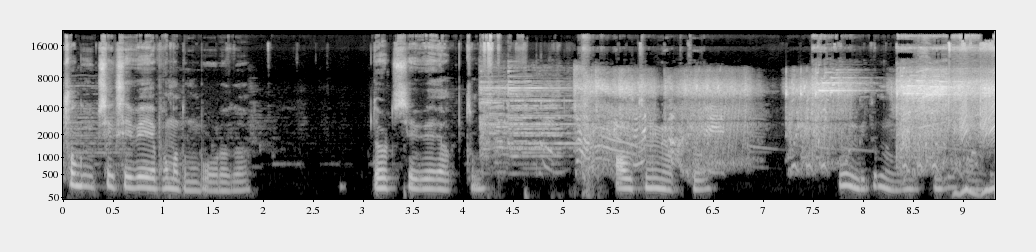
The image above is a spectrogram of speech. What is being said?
Çok yüksek seviye yapamadım bu arada. 4 seviye yaptım. Altınım yoktu. Oğlum bir lan. Kaldı.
